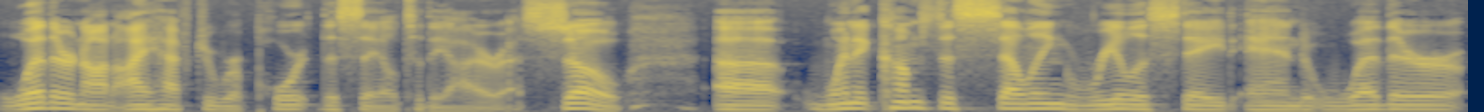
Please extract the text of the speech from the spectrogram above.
whether or not I have to report the sale to the IRS. So. Uh, when it comes to selling real estate and whether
